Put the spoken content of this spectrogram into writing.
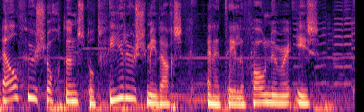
11 uur 's ochtends tot 4 uur 's middags. En het telefoonnummer is 5713888.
